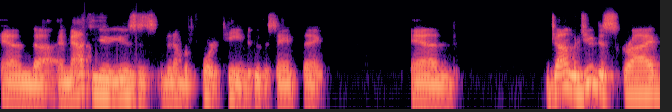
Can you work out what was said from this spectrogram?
and uh, and Matthew uses the number 14 to do the same thing. And John, would you describe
